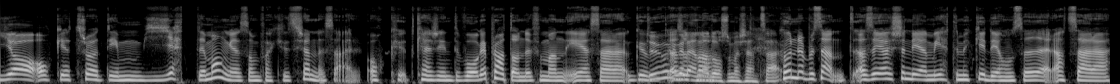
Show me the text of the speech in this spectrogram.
Ja och jag tror att det är jättemånga som faktiskt känner så här och kanske inte vågar prata om det för man är så här, gud, du är alltså, väl en av de som har känt så här. 100% alltså jag kände igen mig jättemycket i det hon säger. Att så här,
